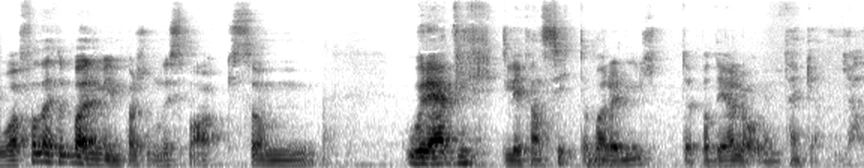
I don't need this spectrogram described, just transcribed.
i hvert fall Dette er bare min personlige smak, som, hvor jeg virkelig kan sitte og bare lytte på dialogen og tenke at ja,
